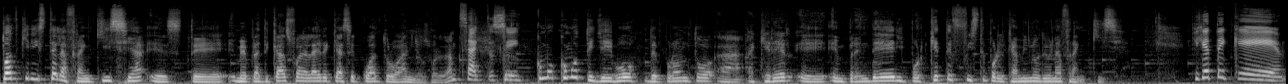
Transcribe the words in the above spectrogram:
Tú adquiriste la franquicia, este, me platicabas fuera del aire que hace cuatro años, ¿verdad? Exacto, sí. ¿Cómo, cómo te llevó de pronto a, a querer emprender y por qué te fuiste por el camino de una franquicia? Fíjate que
